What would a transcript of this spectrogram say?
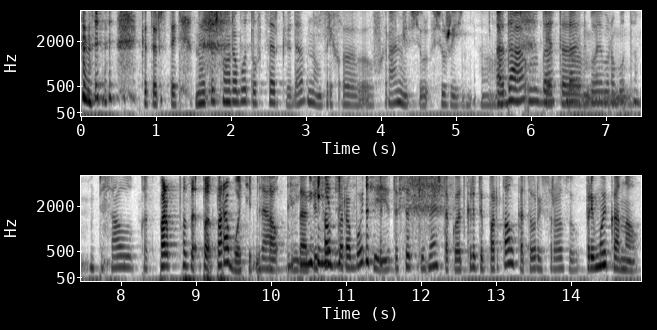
который стоит. Но и то, что он работал в церкви, да, ну, э, в храме всю, всю жизнь. А, да, да, это... да, это была его работа. Он писал как по, по, по, работе писал. Да, да писал по работе, и это все-таки, знаешь, такой открытый портал, который сразу прямой канал.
